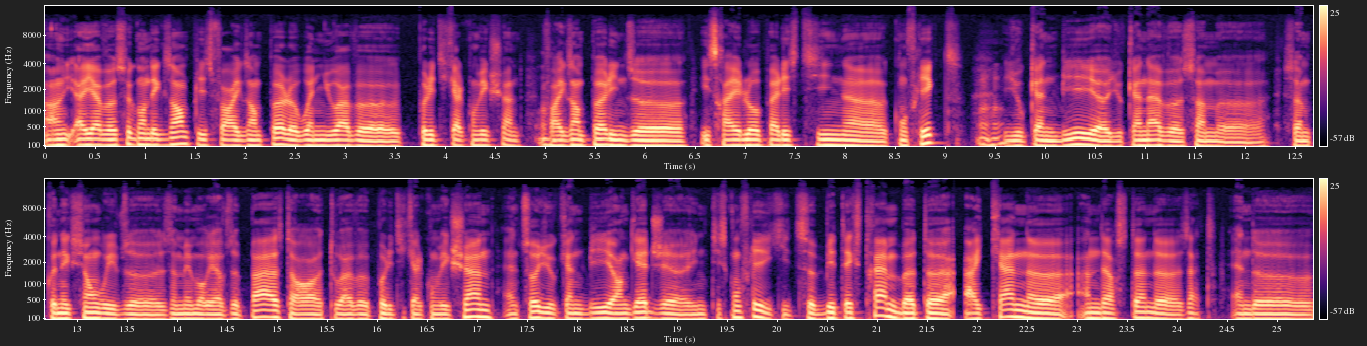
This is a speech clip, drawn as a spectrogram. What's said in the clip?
I I have a second example is for example when you have a political conviction. For example in the Israelo-Palestine uh, conflict Mhm. you can be uh, you can have uh, some some connection with the, the memory of the past or to have a political conviction. And so you can be engaged in this conflict. It's a bit extreme but i can uh, understand that. And uh,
